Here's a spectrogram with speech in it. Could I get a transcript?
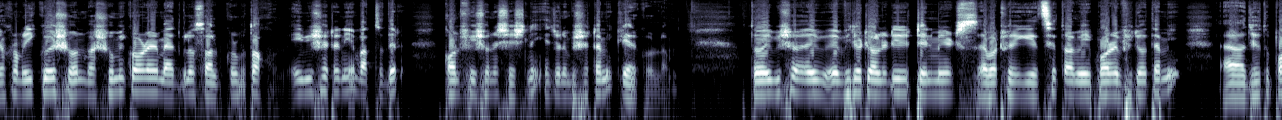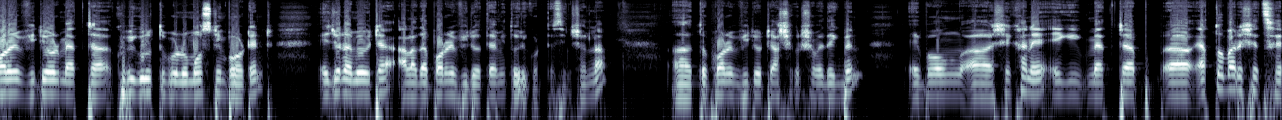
যখন আমরা ইকুয়েশন বা সমীকরণের ম্যাথগুলো সলভ করব তখন, এই বিষয়টা নিয়ে বাচ্চাদের কনফিউশনের শেষ নেই এই জন্য বিষয়টা আমি ক্লিয়ার করলাম। তো এই বিষয়, এই ভিডিওটি অলরেডি টেন মিনিটস অ্যাবাউট হয়ে গিয়েছে, তো আমি পরের ভিডিওতে আমি যেহেতু পরের ভিডিওর ম্যাথটা খুবই গুরুত্বপূর্ণ মোস্ট ইম্পর্ট্যান্ট এই জন্য আমি ওইটা আলাদা পরের ভিডিওতে আমি তৈরি করতেছি ইনশাল্লাহ তো পরের ভিডিওটি আশা করি সবাই দেখবেন। এবং সেখানে এই ম্যাথটা এতবার এসেছে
